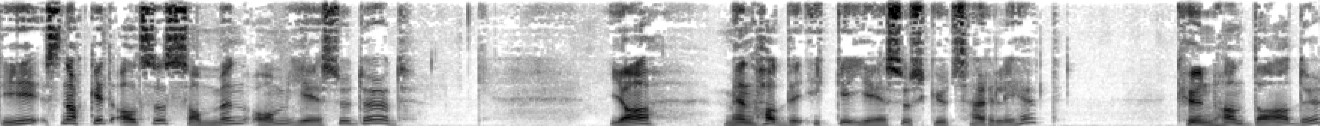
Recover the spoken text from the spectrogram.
De snakket altså sammen om Jesu død. Ja, men hadde ikke Jesus Guds herlighet? Kunne han da dø?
